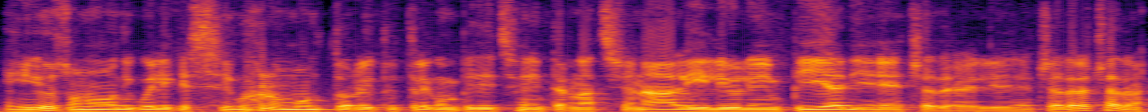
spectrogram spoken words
io sono di quelli che seguono molto le, tutte le competizioni internazionali, le Olimpiadi, eccetera, eccetera, eccetera.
